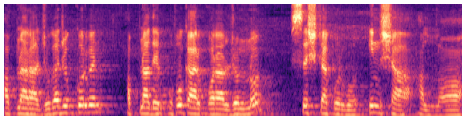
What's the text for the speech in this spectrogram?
আপনারা যোগাযোগ করবেন, আপনাদের উপকার করার জন্য চেষ্টা করব ইনশা আল্লাহ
